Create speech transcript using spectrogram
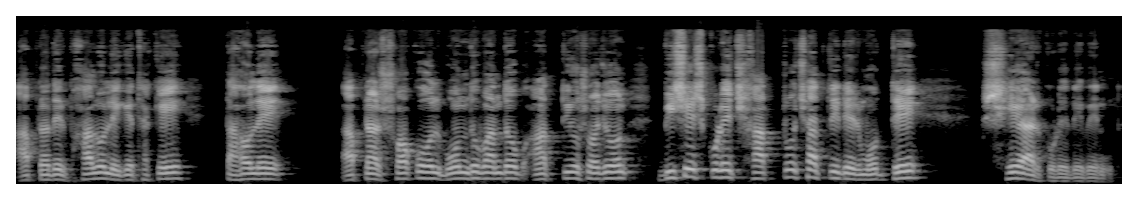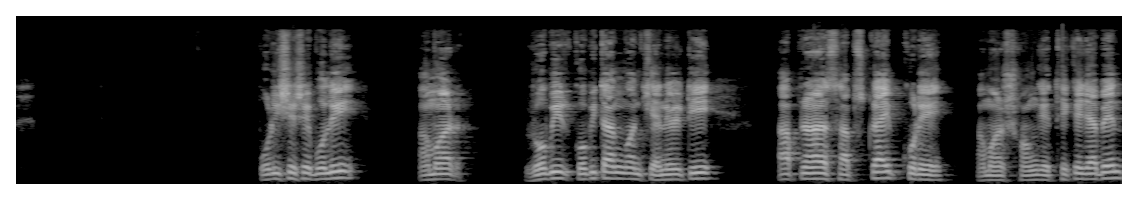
আপনাদের ভালো লেগে থাকে, তাহলে আপনার সকল বন্ধুবান্ধব, আত্মীয় স্বজন, বিশেষ করে ছাত্রছাত্রীদের মধ্যে শেয়ার করে দেবেন। পরিশেষে বলি, আমার রবির কবিতাঙ্গন চ্যানেলটি আপনারা সাবস্ক্রাইব করে আমার সঙ্গে থেকে যাবেন।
